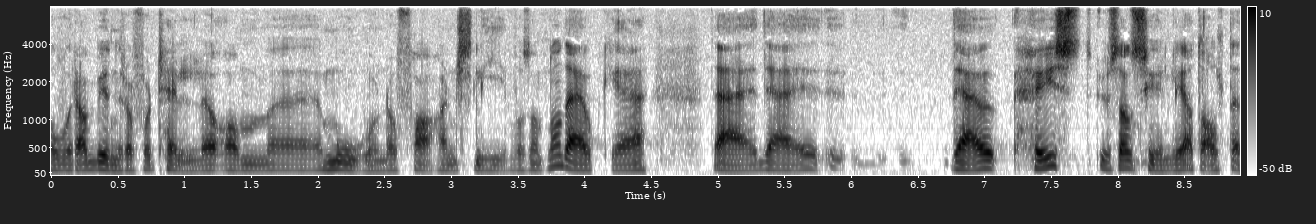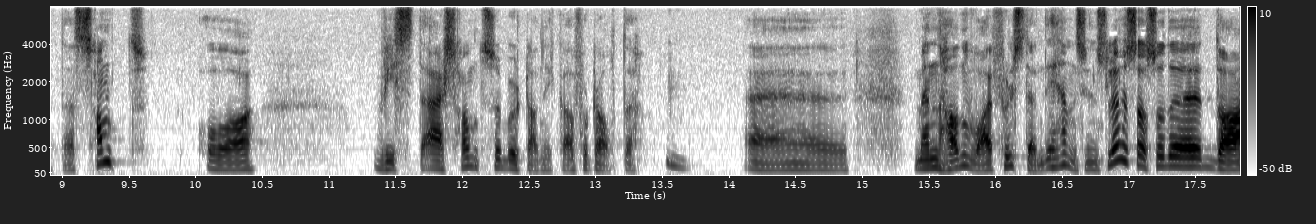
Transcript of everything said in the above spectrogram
og hvor han begynner å fortelle om uh, moren og farens liv og sånt. noe. Det er jo ikke det er, det, er, det er jo høyst usannsynlig at alt dette er sant. Og hvis det er sant, så burde han ikke ha fortalt det. Mm. Eh, men han var fullstendig hensynsløs. Altså det, da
